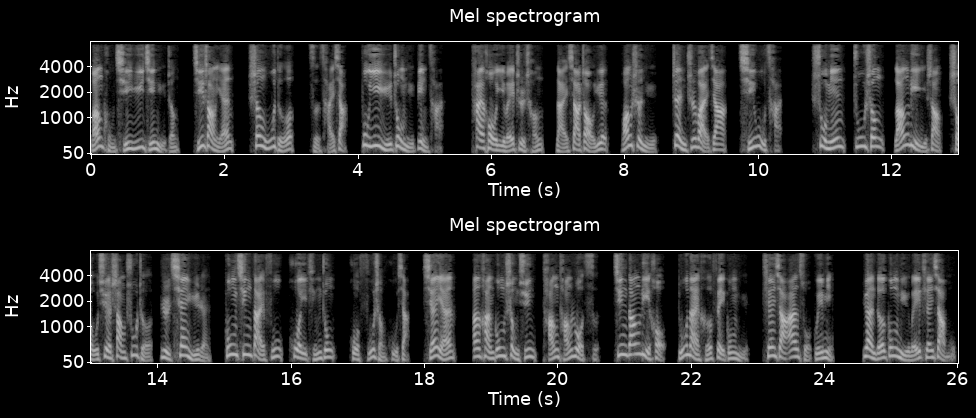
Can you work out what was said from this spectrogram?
忙恐其与己女争。即上言：身无德，子才下，不依与众女并采。太后以为至诚，乃下诏曰：王氏女，朕之外家，其勿采。庶民诸生郎吏以上守阙尚书者，日千余人。公卿大夫或一庭中，或府省户下。闲言安汉公圣勋，堂堂若此。今当立后，独奈何废宫女？天下安所归命？愿得宫女为天下母。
